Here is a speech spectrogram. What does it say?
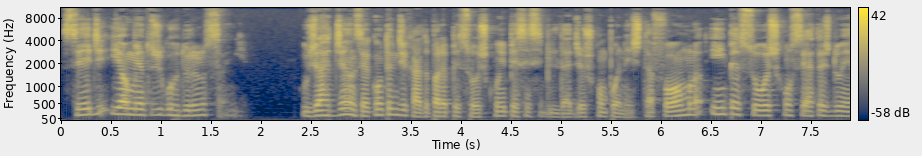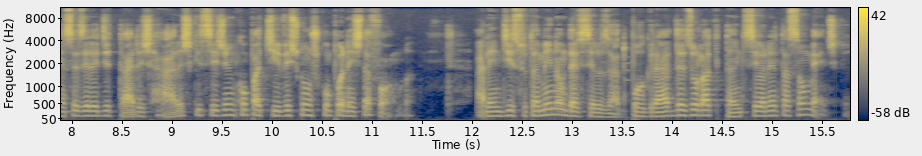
sede e aumento de gordura no sangue. O jardiance é contraindicado para pessoas com hipersensibilidade aos componentes da fórmula e em pessoas com certas doenças hereditárias raras que sejam incompatíveis com os componentes da fórmula. Além disso, também não deve ser usado por grávidas ou lactantes sem orientação médica.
